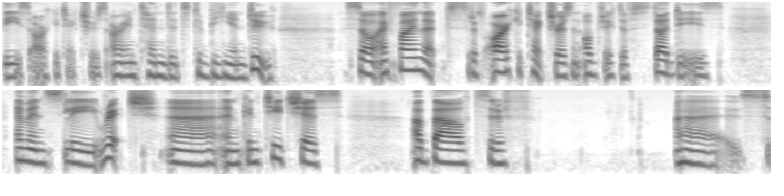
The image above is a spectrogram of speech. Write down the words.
these architectures are intended to be and do. So I find that sort of architecture as an object of study is immensely rich uh, and can teach us about sort of uh, so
